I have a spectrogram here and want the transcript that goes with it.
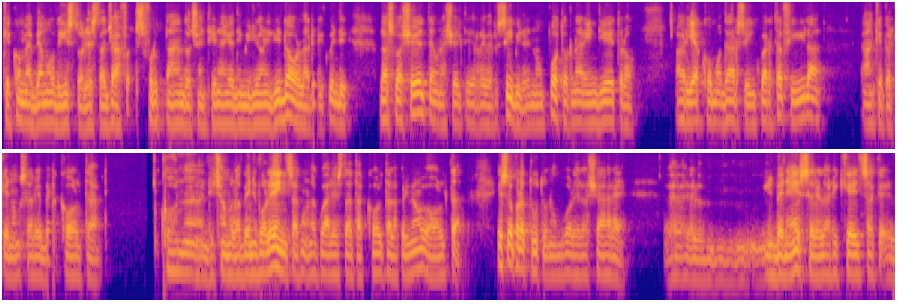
che, come abbiamo visto, le sta già f- sfruttando centinaia di milioni di dollari. Quindi la sua scelta è una scelta irreversibile, non può tornare indietro a riaccomodarsi in quarta fila, anche perché non sarebbe accolta con diciamo, la benevolenza con la quale è stata accolta la prima volta e soprattutto non vuole lasciare eh, il benessere, la ricchezza che,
